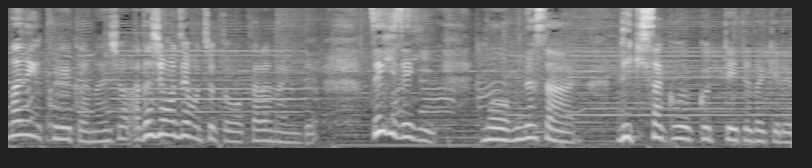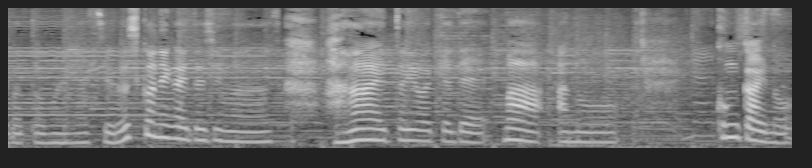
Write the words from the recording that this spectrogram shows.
何がくれるか内緒？私もでもちょっとわからないんで。ぜひぜひもう皆さん力作を送っていただければと思います。よろしくお願いいたします。はいというわけでまああの今回の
